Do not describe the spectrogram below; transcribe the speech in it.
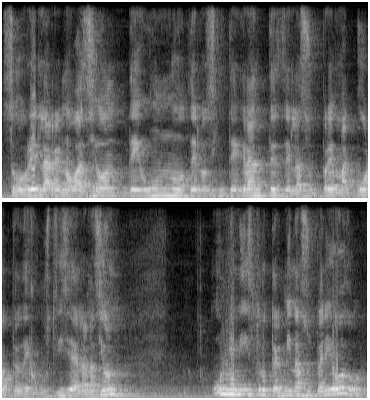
sobre la renovación de uno de los integrantes de la Suprema Corte de Justicia de la Nación. Un ministro termina su periodo,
